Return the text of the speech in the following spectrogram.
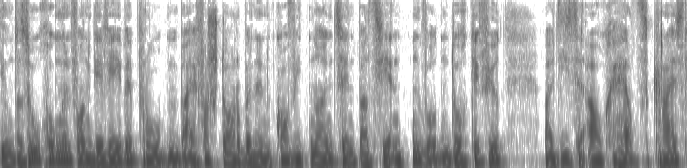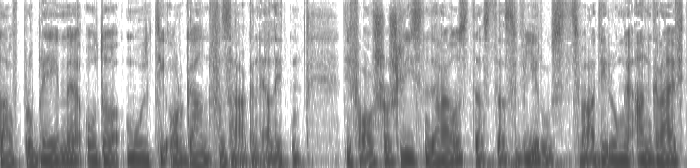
Die Untersuchungen von Gewebeproben bei verstorbenen Covid-19-Patienten wurden durchgeführt, weil diese auch Herz-Kreislauf-Probleme oder Multiorganversagen erlitten. Die Forscher schließen daraus, dass das Virus zwar die Lunge angreift,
